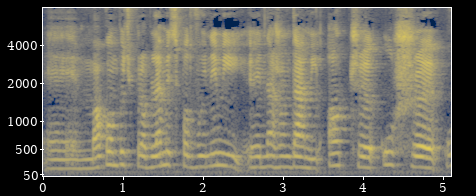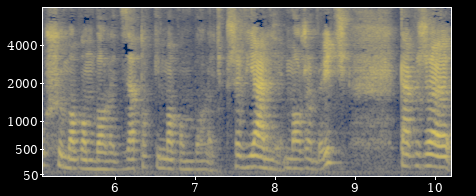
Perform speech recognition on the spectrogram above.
Y, mogą być problemy z podwójnymi y, narządami oczy, uszy, uszy mogą boleć, zatoki mogą boleć, przewianie może być. Także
